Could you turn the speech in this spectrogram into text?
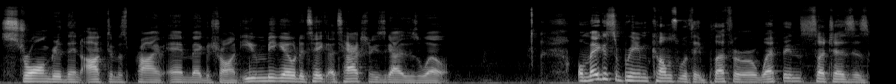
stronger than Optimus Prime and Megatron, even being able to take attacks from these guys as well. Omega Supreme comes with a plethora of weapons, such as his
